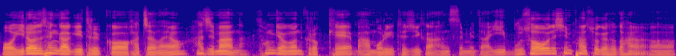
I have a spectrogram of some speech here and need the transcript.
뭐 이런 생각이 들 것 같잖아요. 하지만 성경은 그렇게 마무리되지가 않습니다. 이 무서운 심판 속에서도 하, 어,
